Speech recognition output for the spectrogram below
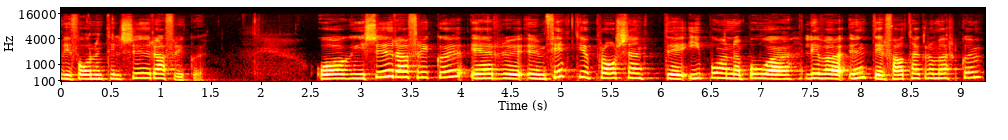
við fórum til Suður Afríku og í Suður Afríku er um 50% íbúin að búa að lifa undir fátækramörkum,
